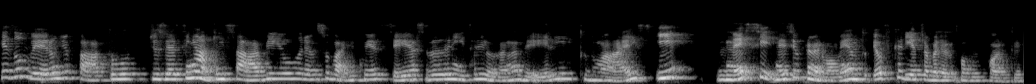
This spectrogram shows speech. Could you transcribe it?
resolveram, de fato, dizer assim, ah, quem sabe o Lourenço vai reconhecer a cidadania italiana dele e tudo mais. E nesse, nesse primeiro momento, eu ficaria trabalhando como repórter,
